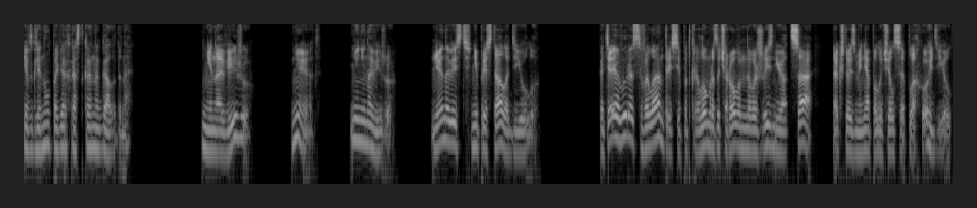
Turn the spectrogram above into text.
и взглянул поверх ростка на Галадена. Ненавижу? Нет, не ненавижу. Ненависть не пристала Дьюлу. Хотя я вырос в Элантрисе под крылом разочарованного жизнью отца, так что из меня получился плохой дьюл.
